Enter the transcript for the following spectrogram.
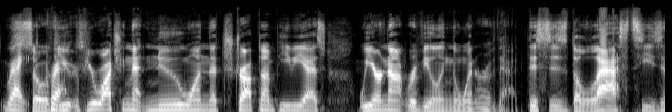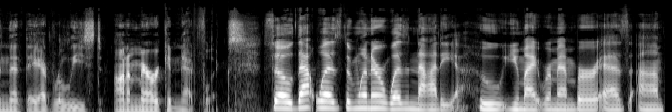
Right, So if correct. you if you're watching that new one that's dropped on PBS, we are not revealing the winner of that. This is the last season that they had released on American Netflix. So that was the winner was Nadia, who you might remember as um,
